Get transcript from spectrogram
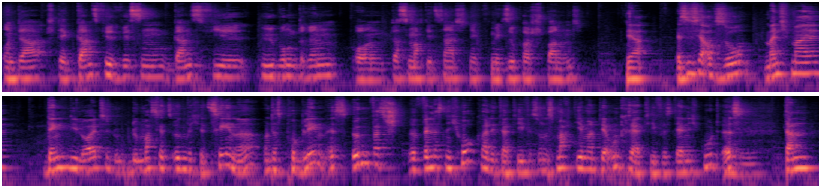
Und da steckt ganz viel Wissen, ganz viel Übung drin und das macht die Zahntechnik für mich super spannend. Ja, es ist ja auch so, manchmal denken die Leute, du, du machst jetzt irgendwelche Zähne und das Problem ist, irgendwas, wenn das nicht hochqualitativ ist und es macht jemand, der unkreativ ist, der nicht gut ist, dann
